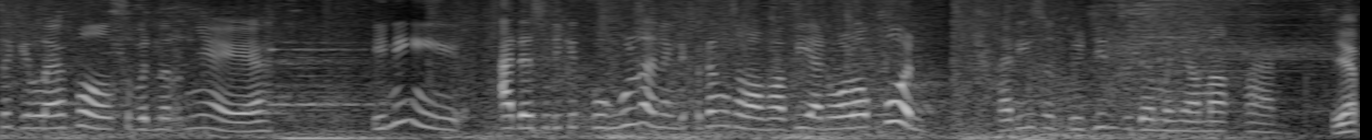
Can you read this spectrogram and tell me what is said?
segi level sebenarnya ya, ini ada sedikit keunggulan yang dipegang sama Fabian, walaupun tadi Sutujin sudah menyamakan. Yap.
